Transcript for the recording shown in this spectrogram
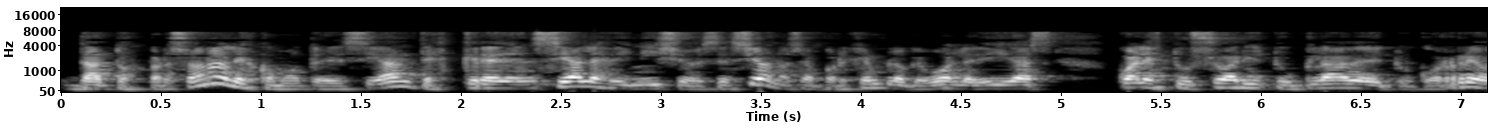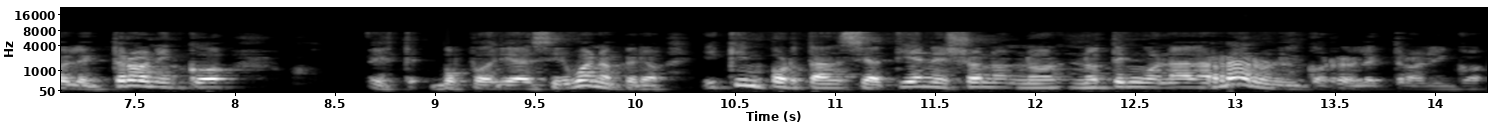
datos personales, como te decía antes, credenciales de inicio de sesión, o sea, por ejemplo, que vos le digas cuál es tu usuario y tu clave de tu correo electrónico, este, vos podrías decir, bueno, pero ¿y qué importancia tiene? Yo no, tengo nada raro en el correo electrónico.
